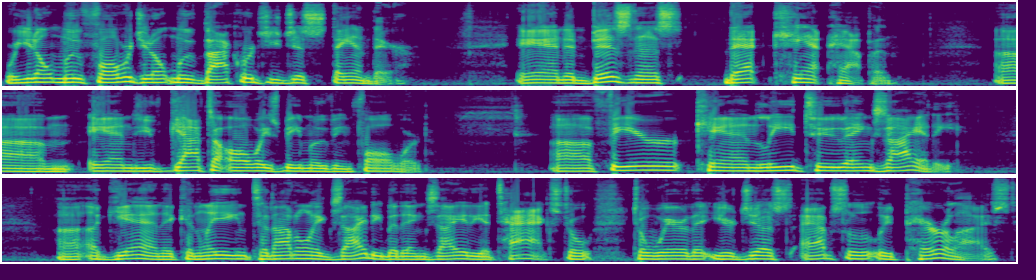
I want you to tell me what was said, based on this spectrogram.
where you don't move forward, you don't move backwards, you just stand there. And in business, that can't happen. Um, and you've got to always be moving forward. Uh, fear can lead to anxiety uh, again, it can lead to not only anxiety but anxiety attacks to to where that you're just absolutely paralyzed,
